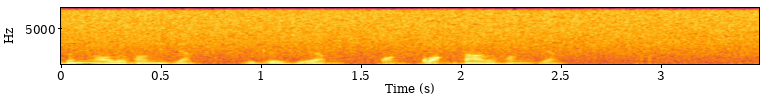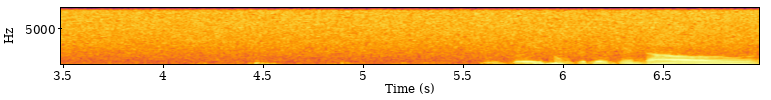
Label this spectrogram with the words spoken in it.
深奥的方向，一个是往往广大的方向。所以从这边检讨，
